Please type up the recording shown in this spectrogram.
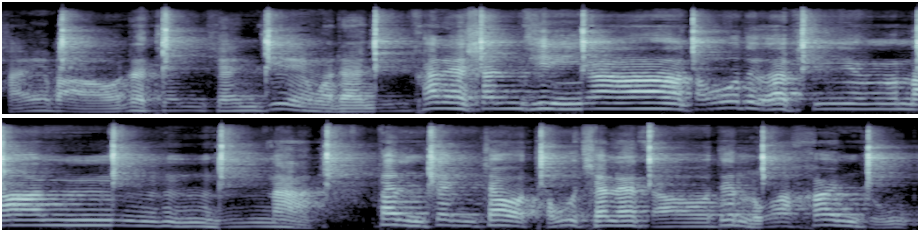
财宝，这天天进，我这你看这身体呀，都得平安呐！但朕照头前来走的罗汉主，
